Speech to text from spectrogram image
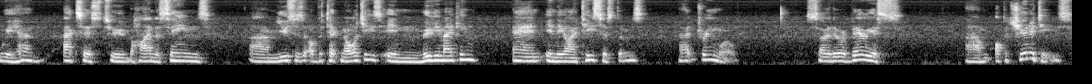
we have access to behind the scenes um, uses of the technologies in movie making and in the IT systems at Dreamworld. So there are various um, opportunities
